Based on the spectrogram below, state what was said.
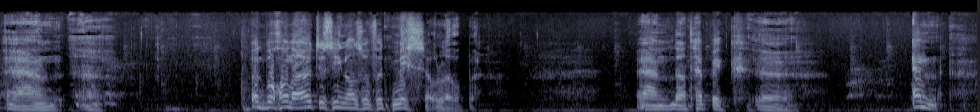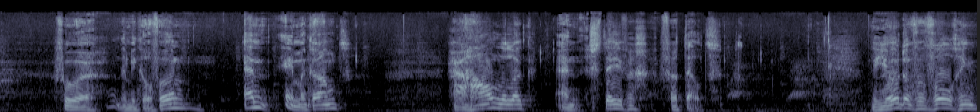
En uh, het begon uit te zien alsof het mis zou lopen. En dat heb ik uh, en voor de microfoon en in mijn krant herhaaldelijk en stevig verteld. De jodenvervolging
